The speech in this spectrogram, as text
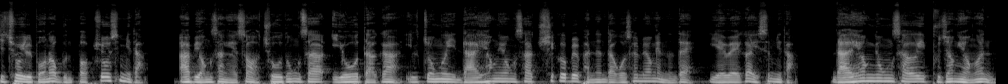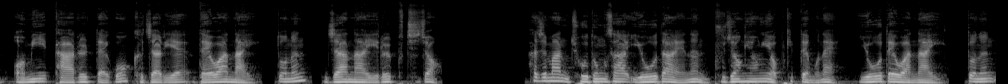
기초 일본어 문법 쇼입니다. 앞 영상에서 조동사 요다가 일종의 나형용사 취급을 받는다고 설명했는데 예외가 있습니다. 나형용사의 부정형은 어미 다를 떼고 그 자리에 네와 나이 또는 자나이를 붙이죠. 하지만 조동사 요다에는 부정형이 없기 때문에 요대와 나이 또는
